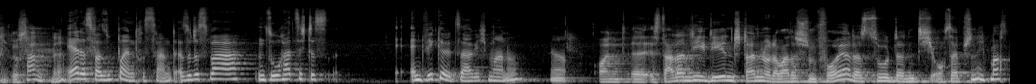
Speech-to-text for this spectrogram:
Interessant, ne? Ja, das war super interessant. Also das war, und so hat sich das entwickelt, sage ich mal. Ne? Ja. Und äh, ist da dann die Idee entstanden oder war das schon vorher, dass du dann dich auch selbstständig machst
